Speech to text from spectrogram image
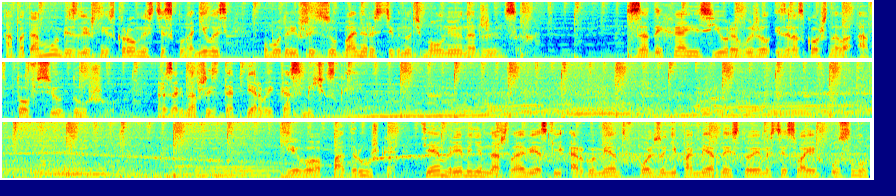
а потому без лишней скромности склонилась, умудрившись зубами расстегнуть молнию на джинсах. Задыхаясь, Юра выжил из роскошного авто всю душу, разогнавшись до первой космической. Его подружка тем временем нашла веский аргумент в пользу непомерной стоимости своих услуг,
